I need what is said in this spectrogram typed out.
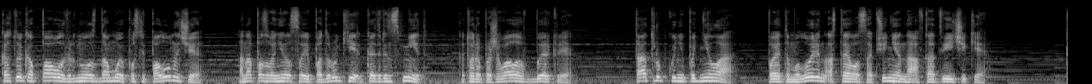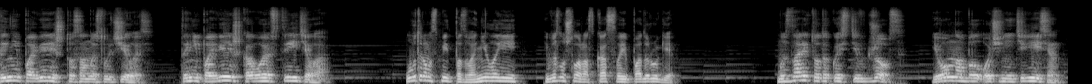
Как только Паул вернулась домой после полуночи, она позвонила своей подруге Кэтрин Смит, которая проживала в Беркли. Та трубку не подняла, поэтому Лорен оставила сообщение на автоответчике. Ты не поверишь, что со мной случилось. Ты не поверишь, кого я встретила. Утром Смит позвонила ей и выслушала рассказ своей подруги. Мы знали, кто такой Стив Джобс, и он нам был очень интересен,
